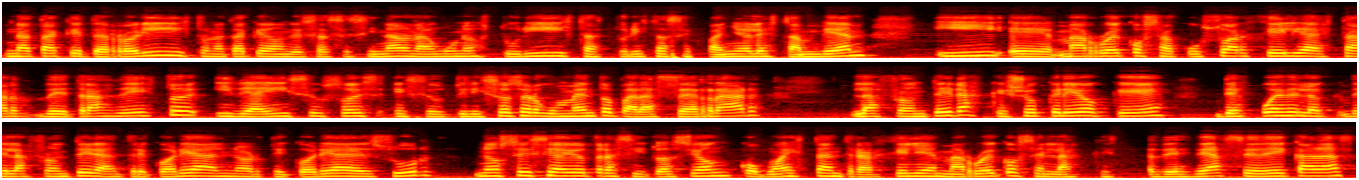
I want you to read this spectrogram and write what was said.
un ataque terrorista, un ataque donde se asesinaron algunos turistas, turistas españoles también, y eh, Marruecos acusó a Argelia de estar detrás de esto y de ahí se, usó, se utilizó ese argumento para cerrar las fronteras que yo creo que después de, de, la frontera entre Corea del Norte y Corea del Sur, no sé si hay otra situación como esta entre Argelia y Marruecos en las que desde hace décadas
